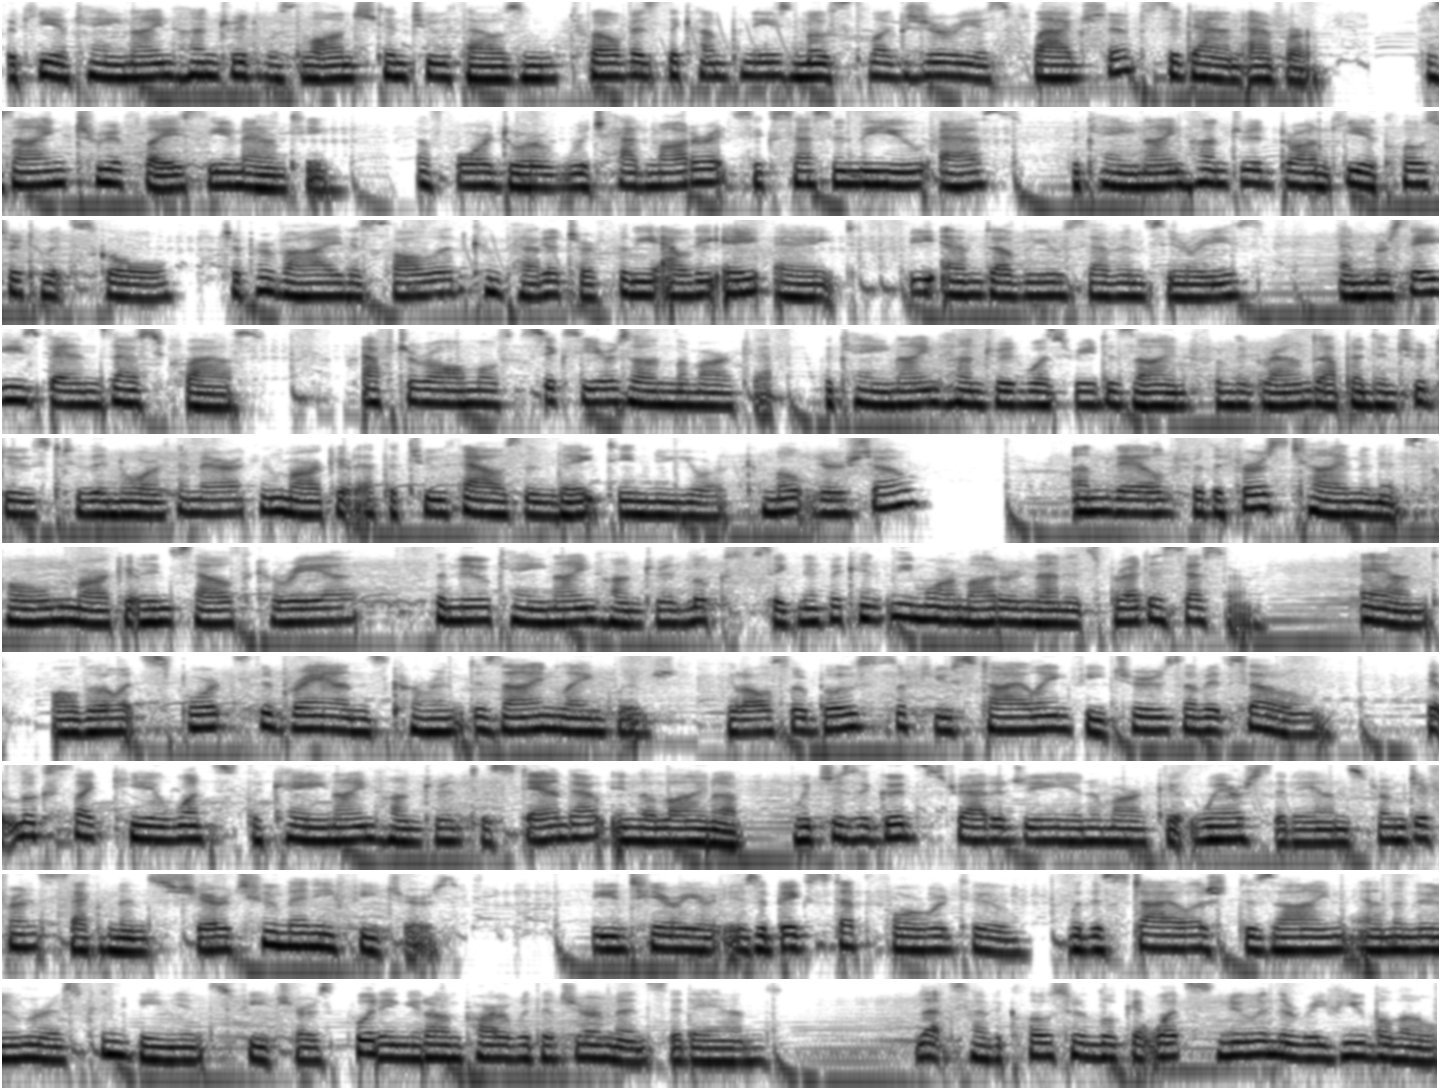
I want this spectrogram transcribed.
The Kia K900 was launched in 2012 as the company's most luxurious flagship sedan ever. Designed to replace the Amanti, a four-door which had moderate success in the US, the K900 brought Kia closer to its goal, to provide a solid competitor for the Audi A8, BMW 7 Series, and Mercedes-Benz S-Class. After almost six years on the market, the K900 was redesigned from the ground up and introduced to the North American market at the 2018 New York Motor Show. Unveiled for the first time in its home market in South Korea, the new K900 looks significantly more modern than its predecessor. And, although it sports the brand's current design language, it also boasts a few styling features of its own. It looks like Kia wants the K900 to stand out in the lineup, which is a good strategy in a market where sedans from different segments share too many features. The interior is a big step forward too, with a stylish design and the numerous convenience features putting it on par with the German sedans. Let's have a closer look at what's new in the review below.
